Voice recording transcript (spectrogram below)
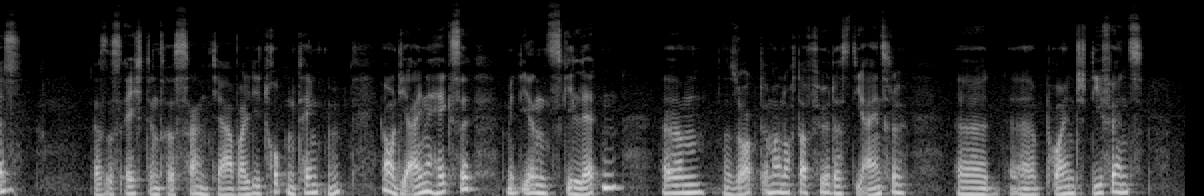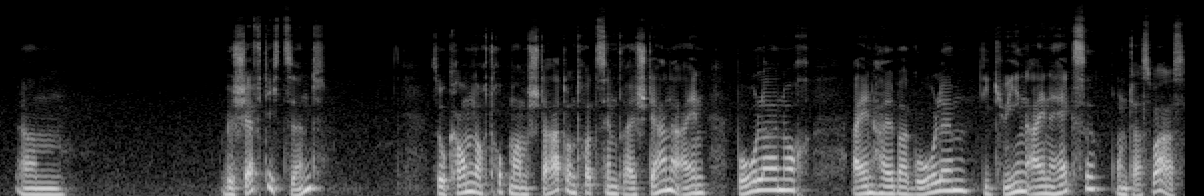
ist. Das ist echt interessant, ja, weil die Truppen tanken. Ja, und die eine Hexe mit ihren Skeletten ähm, sorgt immer noch dafür, dass die Einzel-Point-Defense äh, äh, ähm, beschäftigt sind. So kaum noch Truppen am Start und trotzdem drei Sterne, ein Bola noch, ein halber Golem, die Queen, eine Hexe und das war's.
